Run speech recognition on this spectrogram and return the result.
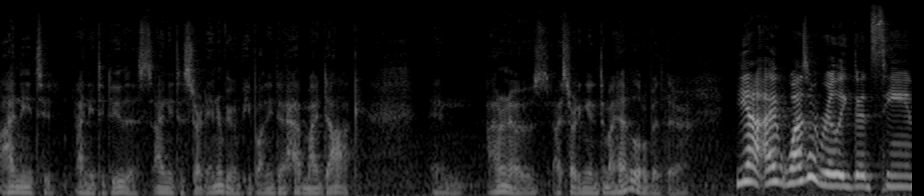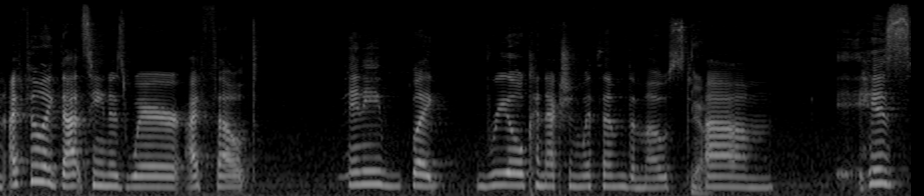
I need to I need to do this. I need to start interviewing people. I need to have my doc. And I don't know. It was, I started getting into my head a little bit there. Yeah, it was a really good scene. I feel like that scene is where I felt any like real connection with him the most. Yeah. Um his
